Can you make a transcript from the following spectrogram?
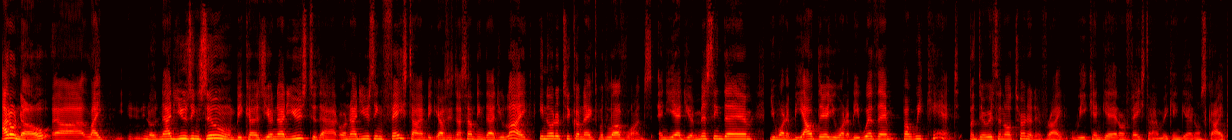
I don't know, uh, like, you know, not using Zoom because you're not used to that, or not using FaceTime because it's not something that you like in order to connect with loved ones. And yet you're missing them. You want to be out there, you want to be with them, but we can't. But there is an alternative, right? We can get on FaceTime, we can get on Skype,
